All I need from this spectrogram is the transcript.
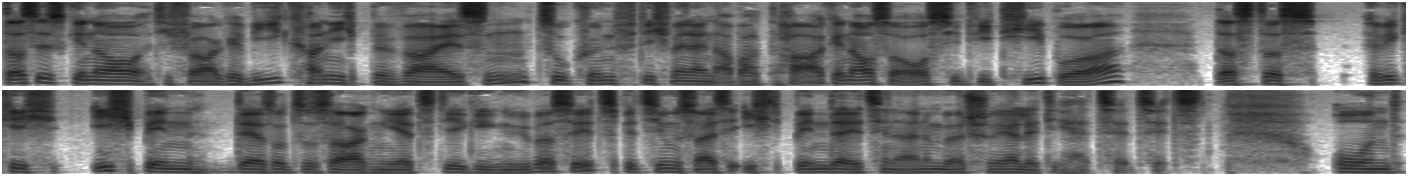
das ist genau die Frage. Wie kann ich beweisen, zukünftig, wenn ein Avatar genauso aussieht wie Tibor, dass das wirklich ich bin, der sozusagen jetzt dir gegenüber sitzt, beziehungsweise ich bin, der jetzt in einem Virtual Reality Headset sitzt. Und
